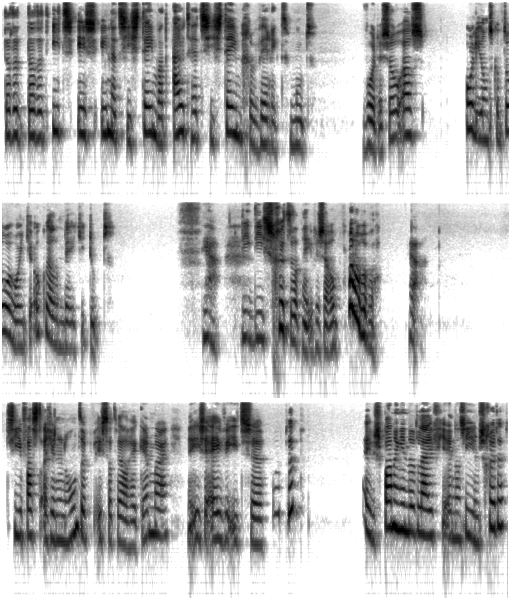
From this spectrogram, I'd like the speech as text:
dat, het, dat het iets is in het systeem wat uit het systeem gewerkt moet worden. Zoals Olly, ons kantoorhondje, ook wel een beetje doet. ja, Die, die schudt dan even zo. Zie je vast, als je een hond hebt, is dat wel herkenbaar. Dan is er even iets, eh, hoep, hoep. even spanning in dat lijfje en dan zie je hem schudden.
